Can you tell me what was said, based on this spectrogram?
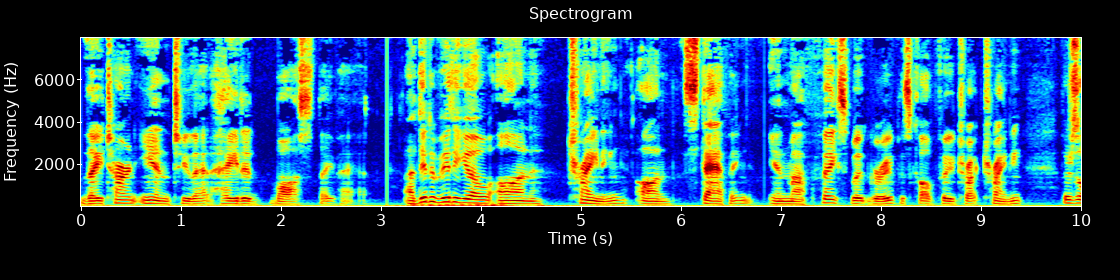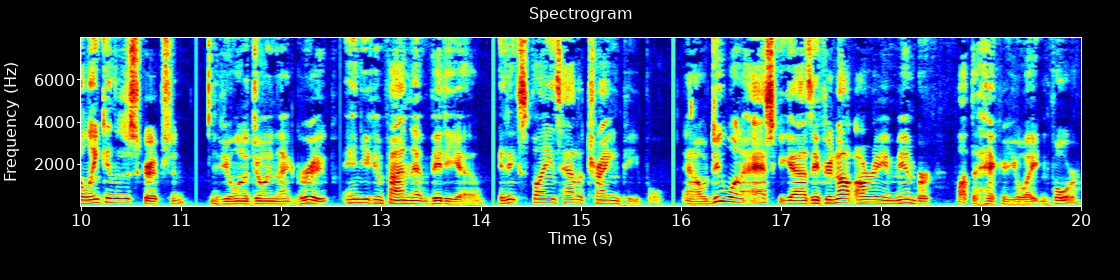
they turn into that hated boss they've had. I did a video on training, on staffing in my Facebook group. It's called Food Truck Training. There's a link in the description if you want to join that group, and you can find that video. It explains how to train people. And I do want to ask you guys if you're not already a member, what the heck are you waiting for?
